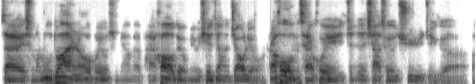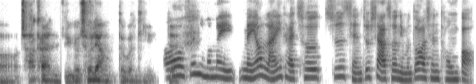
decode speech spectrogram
在什么路段，然后会有什么样的牌号？对，我们有一些这样的交流，然后我们才会真正下车去这个呃查看这个车辆的问题。哦，所以你们每每要拦一台车之前就下车，你们都要先通报。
